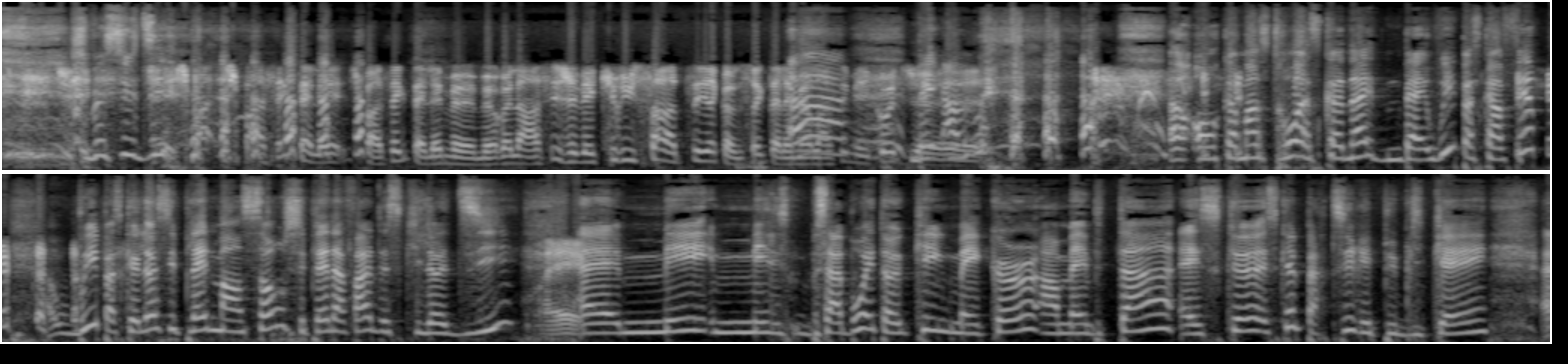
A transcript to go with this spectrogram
je me suis dit. Je, pe- je pensais que t'allais, je pensais que t'allais me, me relancer. J'avais cru sentir comme ça que t'allais me Ah, relancer, mais écoute, je, mais, ah, on commence trop à se connaître. Ben oui, parce qu'en fait, oui, parce que là, c'est plein de mensonges, c'est plein d'affaires de ce qu'il a dit. Ouais. Euh, mais, mais ça a beau être un kingmaker, en même temps, est-ce que, est-ce que le Parti républicain, euh,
